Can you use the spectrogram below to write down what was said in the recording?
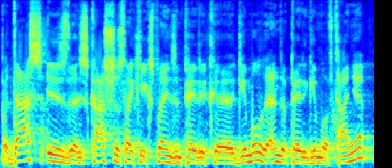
But das is the skashus like he explains in Pedig uh, Gimel, the end of Pedig Gimel of Tanya.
